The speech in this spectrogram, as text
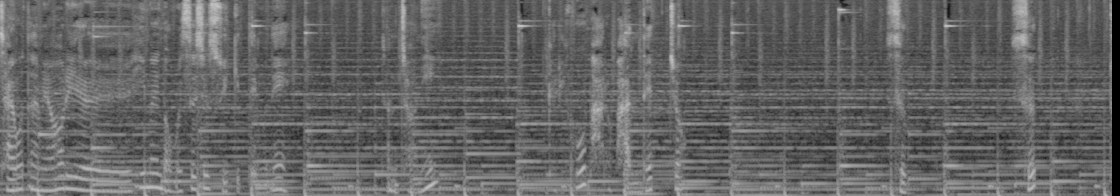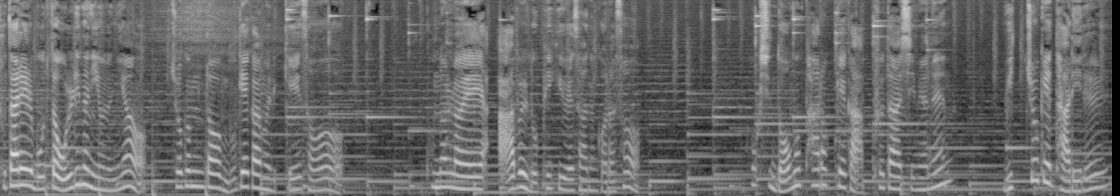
잘못하면 허리를 힘을 너무 쓰실 수 있기 때문에 천천히 그리고 바로 반대쪽 슥 슥. 두 다리를 모두 다 올리는 이유는요. 조금 더 무게감을 있게 해서 폼롤러의 압을 높이기 위해서 하는 거라서 혹시 너무 팔 어깨가 아프다 하시면은 위쪽의 다리를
